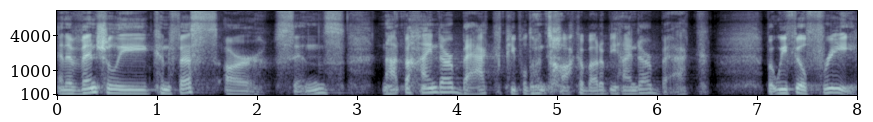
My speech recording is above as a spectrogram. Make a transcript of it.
and eventually confess our sins, not behind our back. People don't talk about it behind our back, but we feel free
